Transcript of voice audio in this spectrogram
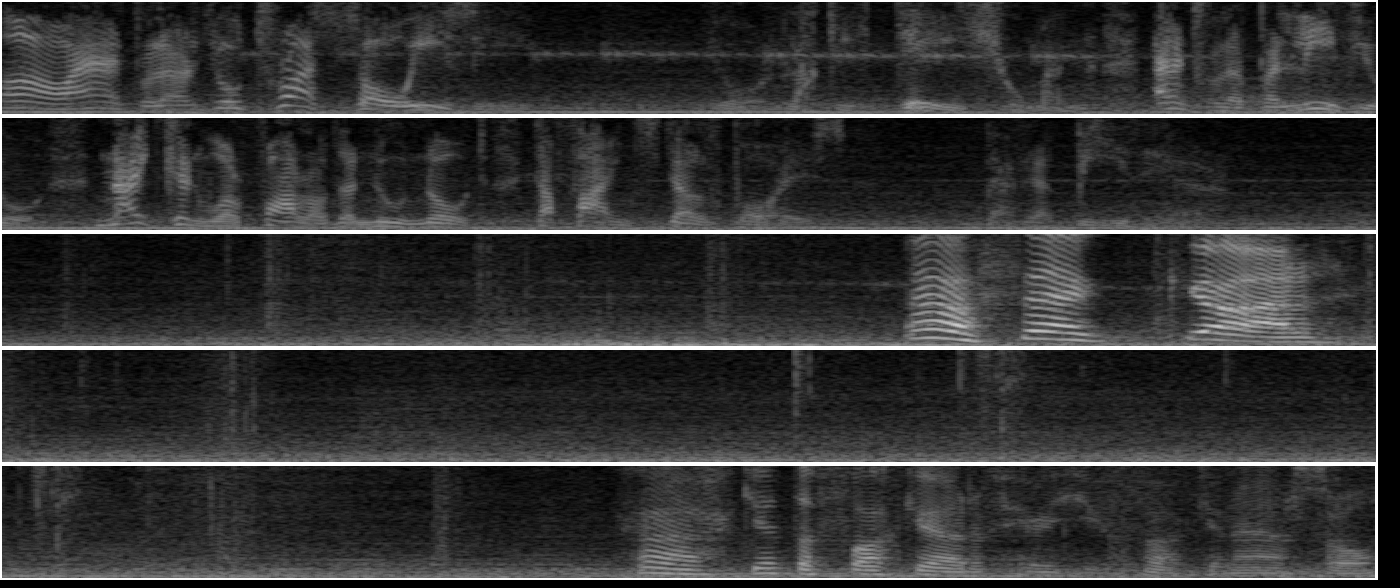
Oh, Antler, you trust so easy. Your lucky day, human. Antler, believe you. Nightkin will follow the new note to find Stealth Boys. Better be there. Oh, thank God. Ah, get the fuck out of here, you fucking asshole.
